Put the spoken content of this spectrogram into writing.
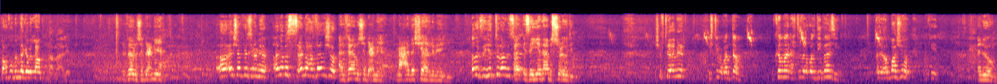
العفو منك قبل العام لا ما عليك. 2700 آه إيش 2700 أنا بس عندنا حق ثاني شهر 2700 مع هذا الشهر اللي بيجي. أنا زيدت الآن السعر. زيدنا بالسعودي. شفت يا أمير؟ اشتي مقدم؟ وكمان احتمال قلدي بازي أي أربع شهور. أكيد. اليوم.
